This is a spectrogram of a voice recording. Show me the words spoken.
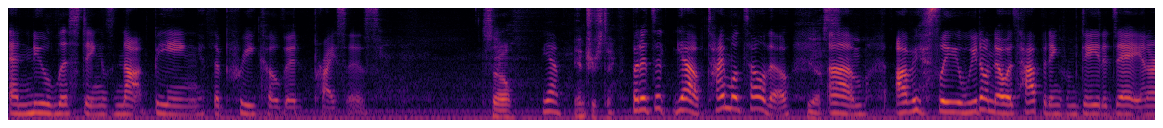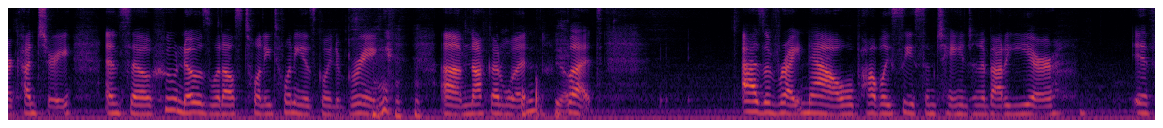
and new listings not being the pre COVID prices. So Yeah. interesting. But it's a yeah, time will tell though. Yes. Um, obviously, we don't know what's happening from day to day in our country, and so who knows what else 2020 is going to bring. um, knock on wood. Yep. But as of right now, we'll probably see some change in about a year if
